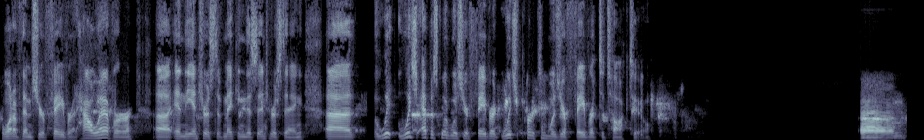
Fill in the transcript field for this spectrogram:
one of them's your favorite. However, uh, in the interest of making this interesting, uh, which, which, episode was your favorite? Which person was your favorite to talk to? Um,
